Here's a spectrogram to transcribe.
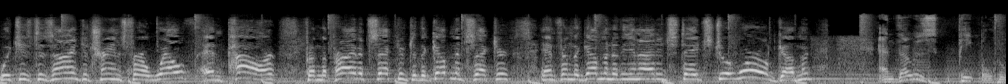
which is designed to transfer wealth and power from the private sector to the government sector and from the government of the United States to a world government. And those people who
